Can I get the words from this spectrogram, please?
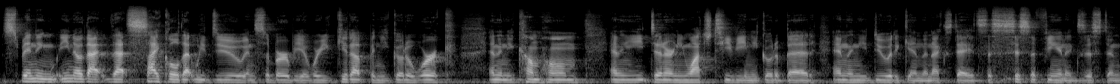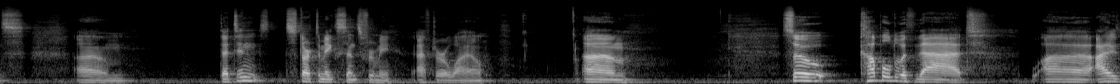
spending you know that, that cycle that we do in suburbia where you get up and you go to work and then you come home and then you eat dinner and you watch tv and you go to bed and then you do it again the next day. It's this sisyphean existence. Um, that didn't start to make sense for me after a while. Um, so coupled with that uh, I,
